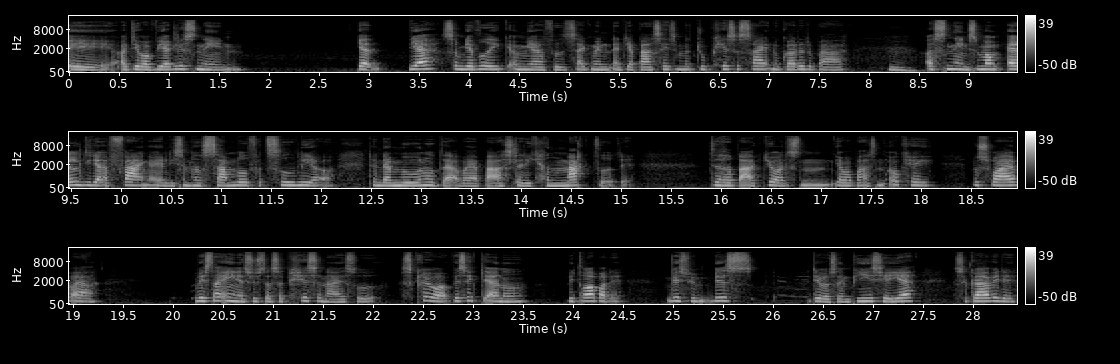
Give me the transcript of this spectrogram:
Øh, og det var virkelig sådan en, ja, ja, som jeg ved ikke, om jeg har fået sagt, men at jeg bare sagde til mig, at du er pisse sej, nu gør du det bare. Mm. Og sådan en, som om alle de der erfaringer, jeg ligesom havde samlet fra tidligere, og den der måned der, hvor jeg bare slet ikke havde magtet det, det havde bare gjort sådan, jeg var bare sådan, okay, nu swiper jeg. Hvis der er en, jeg synes, der ser pisse nice ud, skriver, hvis ikke det er noget, vi dropper det. Hvis, vi, hvis det var så en pige, siger ja, så gør vi det,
